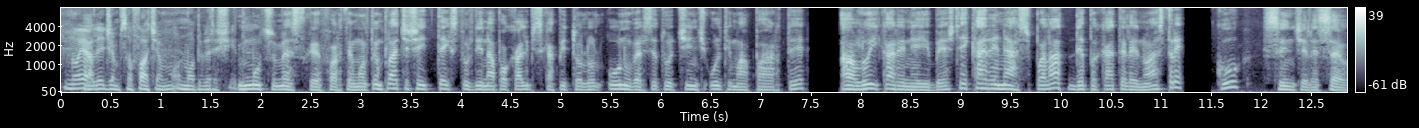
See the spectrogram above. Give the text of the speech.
Noi alegem să facem în mod greșit. Mulțumesc foarte mult. Îmi place și textul din Apocalips, capitolul 1, versetul 5, ultima parte, a lui care ne iubește, care ne-a spălat de păcatele noastre cu sângele său.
